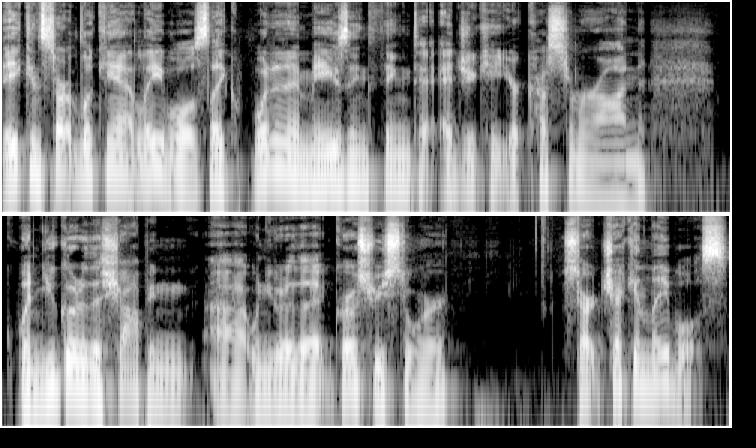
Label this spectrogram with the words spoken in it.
they can start looking at labels? Like, what an amazing thing to educate your customer on when you go to the shopping, uh, when you go to the grocery store, start checking labels.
